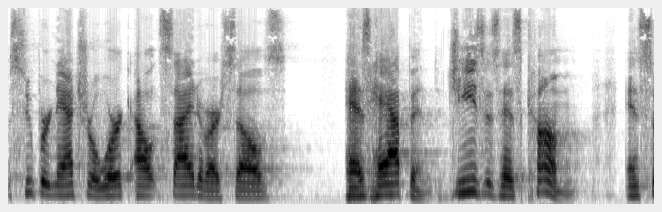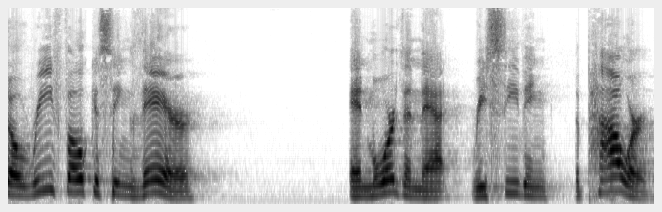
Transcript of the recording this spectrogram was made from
supernatural work outside of ourselves has happened. Jesus has come. And so, refocusing there, and more than that, receiving the power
